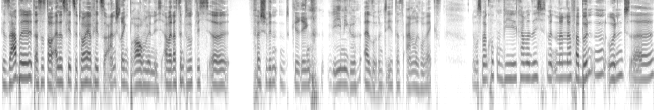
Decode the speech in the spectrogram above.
Gesabbel, das ist doch alles viel zu teuer, viel zu anstrengend, brauchen wir nicht. Aber das sind wirklich äh, verschwindend gering, wenige, also und die, das andere wächst. Da muss man gucken, wie kann man sich miteinander verbünden und, äh,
